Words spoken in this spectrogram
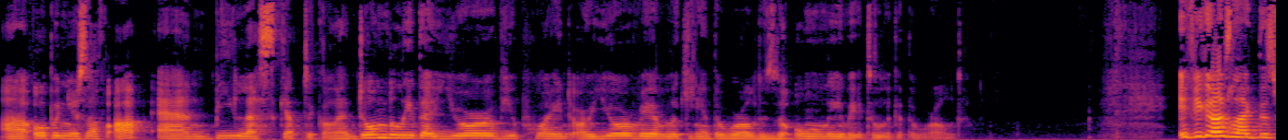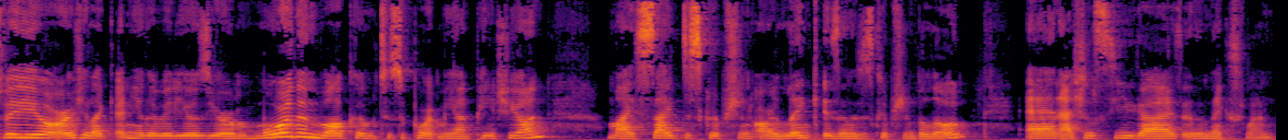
Uh, open yourself up and be less skeptical. And don't believe that your viewpoint or your way of looking at the world is the only way to look at the world. If you guys like this video or if you like any other videos, you're more than welcome to support me on Patreon. My site description or link is in the description below. And I shall see you guys in the next one.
